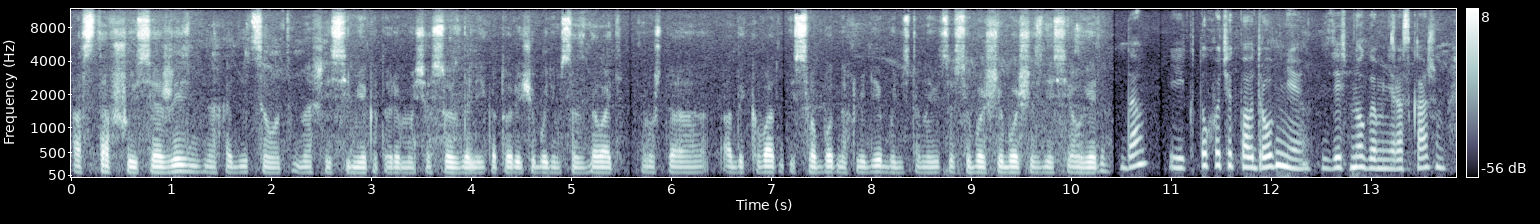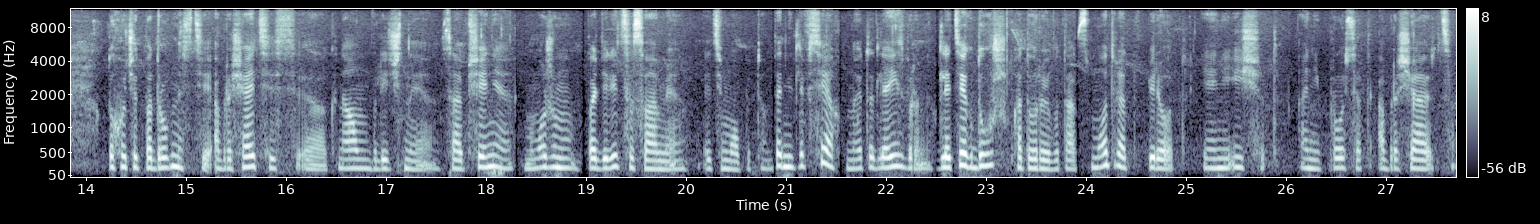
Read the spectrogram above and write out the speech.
оставшуюся, жизнь находиться вот в нашей семье, которую мы сейчас создали и которую еще будем создавать. Потому что адекватных и свободных людей будет становиться все больше и больше здесь, я уверен. Да, и кто хочет подробнее, здесь многое мы не расскажем. Кто хочет подробности, обращайтесь э, к нам в личные сообщения. Мы можем поделиться с вами этим опытом. Это не для всех, но это для избранных. Для тех душ, которые вот так смотрят вперед, и они ищут, они просят, обращаются.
